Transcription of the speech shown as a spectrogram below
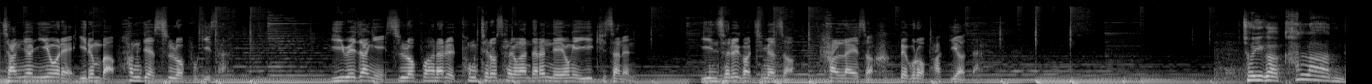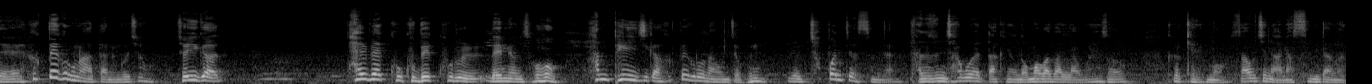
작년 2월에 이른바 황제 슬로프 기사. 이 회장이 슬로프 하나를 통째로 사용한다는 내용의 이 기사는 인쇄를 거치면서 칼라에서 흑백으로 바뀌었다. 저희가 칼라인데 흑백으로 나왔다는 거죠. 저희가 800호, 900호를 내면서 한 페이지가 흑백으로 나온 적은 첫 번째였습니다. 단순 사고였다 그냥 넘어가 달라고 해서 그렇게 뭐 싸우지는 않았습니다만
